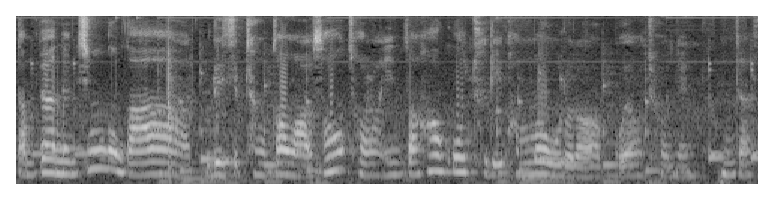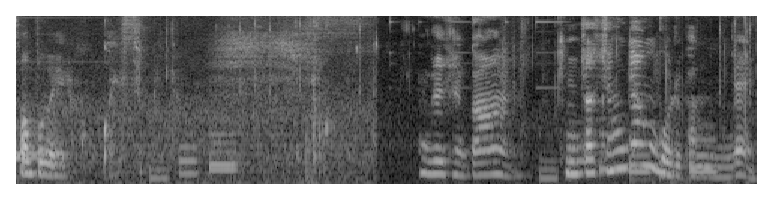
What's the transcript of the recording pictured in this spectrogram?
남편은 친구가 우리 집 잠깐 와서 저랑 인사하고 둘이 밥 먹으러 나왔고요. 저는 혼자 서브웨이를 먹고 있습니다. 근데 제가 진짜 신기한 거를 봤는데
